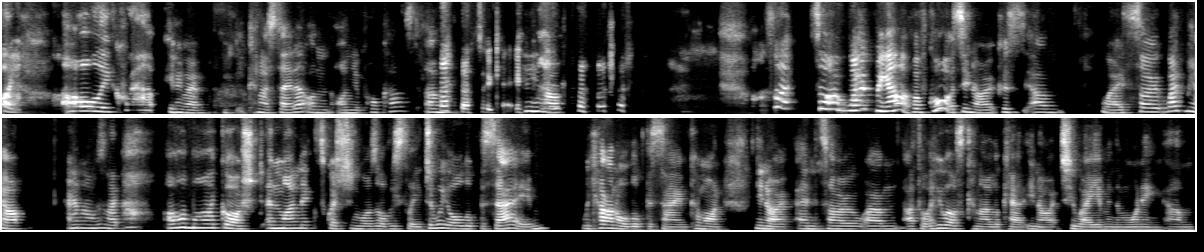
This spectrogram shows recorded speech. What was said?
like holy crap anyway can I say that on on your podcast um That's okay. you know I was like, so it woke me up, of course, you know, because um, anyway, so it woke me up, and I was like, oh my gosh. And my next question was obviously, do we all look the same? We can't all look the same. Come on, you know. And so um, I thought, who else can I look at, you know, at two a.m. in the morning, um,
